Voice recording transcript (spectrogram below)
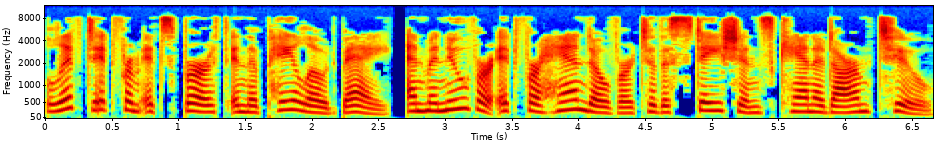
lift it from its berth in the payload bay, and maneuver it for handover to the station's Canadarm-2.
